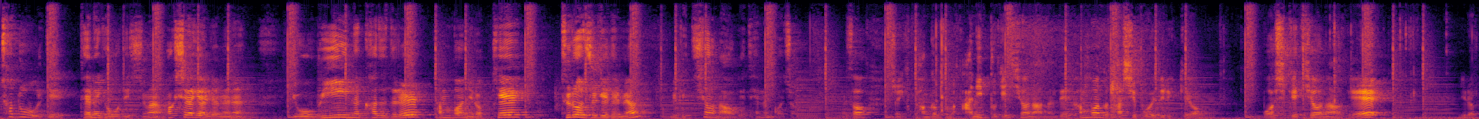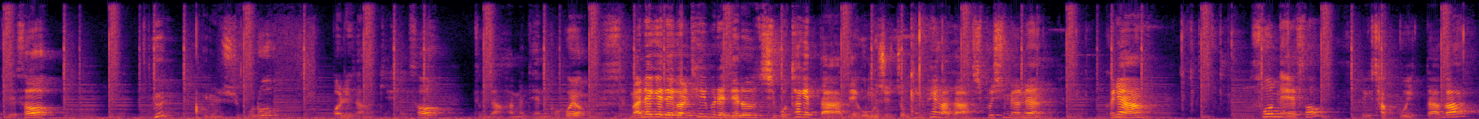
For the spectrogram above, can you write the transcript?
쳐도 이렇게 되는 경우도 있지만 확실하게 하려면은 요 위에 있는 카드들을 한번 이렇게 들어주게 되면 이렇게 튀어나오게 되는 거죠. 그래서 좀 방금 좀 안 이쁘게 튀어나왔는데 한 번 더 다시 보여드릴게요. 멋있게 튀어나오게 이렇게 해서 흑! 이런 식으로 멀리 나가게 해서 등장하면 되는 거고요. 만약에 내가 이걸 테이블에 내려놓지 못하겠다, 내 고무줄 좀 팽팽하다 싶으시면은 그냥 손에서 이렇게 잡고 있다가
